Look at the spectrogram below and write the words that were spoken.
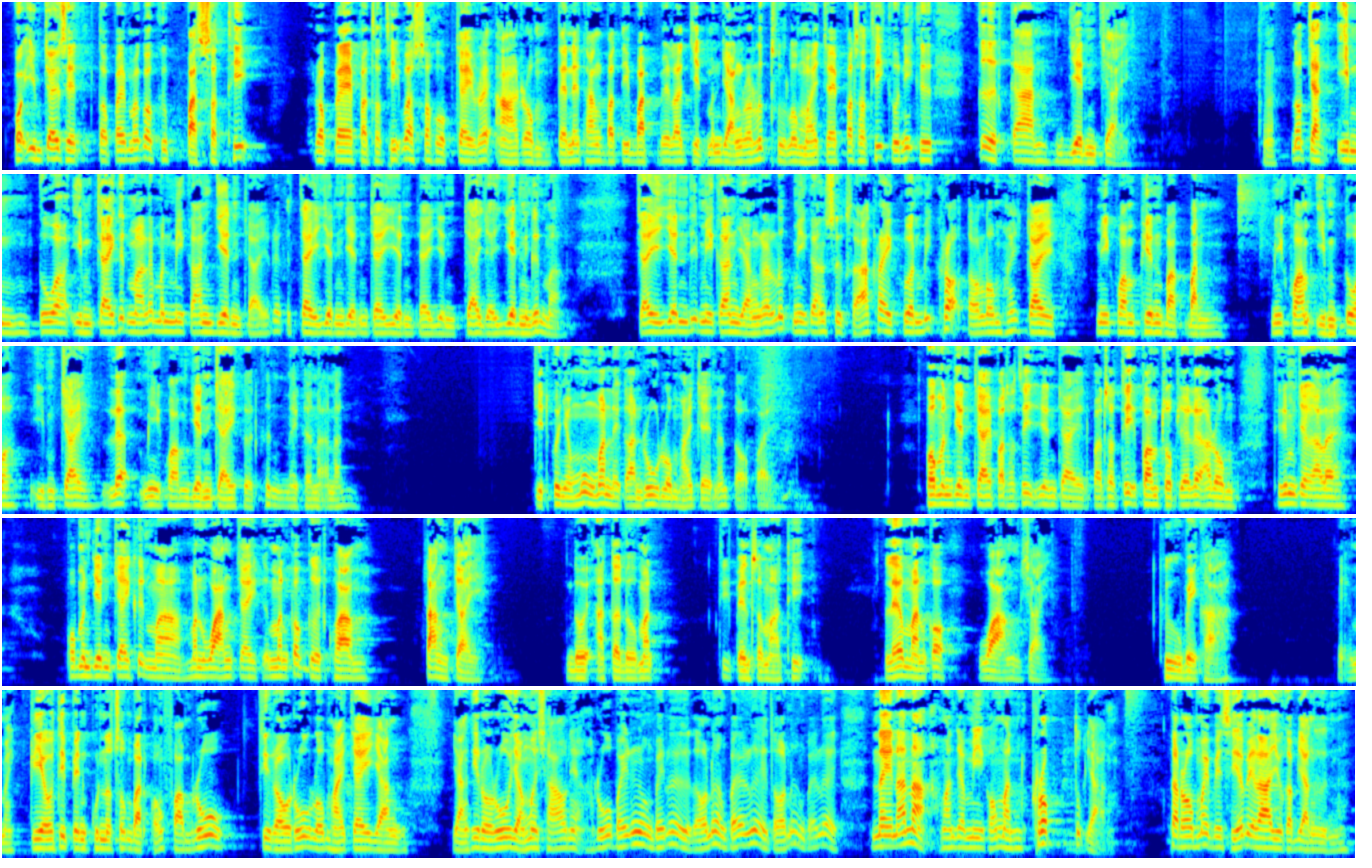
พออิ่มใจเสร็จต่อไปมันก็คือปัสสัทธิเราแปลปัสสัทธิว่าสหบใจและอารมณ์ แต่ในทางปฏิบัติเวลาจิตมันอย่างระลึกถือลมหายใจปัสสัทธิคือนี้คือเกิดการเย็นใจ นอกจากอิ่มตัวอิ่มใจขึ้นมา แล้วมันมีการเย็นใจเรียกใจเย็นเย็นใจเย็นใจเย็นใจใจเย็นขึ้นมา ใจเย็นที่มีการอย่างระลึกมีการศึกษาใครควรวิเคราะห์ต่อลมหายใจ มีความเพียรบักบันมีความอิ่มตัว อิ่มใจและมีความเย็นใจเกิดขึ้นในขณะนั้น จิตก็ยังมุ่งมั่นในการรู้ลมหายใจนั้นต่อไปพอมันเย็นใจปัสสติเย็นใจปัสสติความสบใจและอารมณ์ ทีนี้มันจะอะไร พอมันเย็นใจขึ้นมา มันวางใจมันก็เกิดความตั้งใจ โดยอัตโนมัติที่เป็นสมาธิ แล้วมันก็วางใจ คืออุเบกขาเห็นไหมเกลียวที่เป็นคุณสมบัติของความรู้ที่เรารู้ลมหายใจอย่างอย่างที่เรารู้อย่างเมื่อเช้าเนี่ย รู้ไปเรื่องไปเรื่อยต่อเนื่องไปเรื่อยต่อเนื่องไปเรื่อยในนั้นอะ มันจะมีของมันครบทุกอย่าง ถ้าเราไม่ไปเสียเวลาอยู่กับอย่างอื่นนะ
